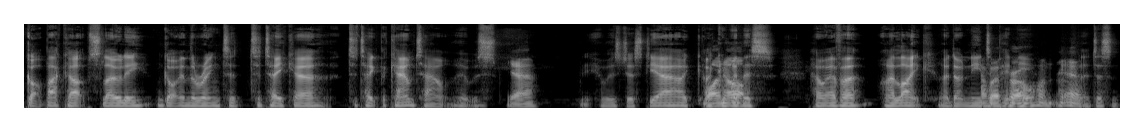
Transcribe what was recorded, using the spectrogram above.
got back up slowly, and got in the ring to to take a to take the count out. It was yeah. it was just yeah, I, I can win this however I like. I don't need to pin you. want. Yeah, It doesn't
